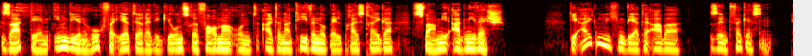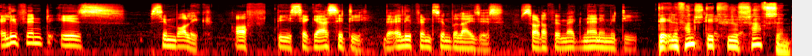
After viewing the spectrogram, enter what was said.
sagt der in Indien hochverehrte Religionsreformer und alternative Nobelpreisträger Swami Agnivesh. Die eigentlichen Werte aber sind vergessen. Elephant is symbolic of the sagacity. The elephant symbolizes sort of a magnanimity. Der Elefant steht für Scharfsinn,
